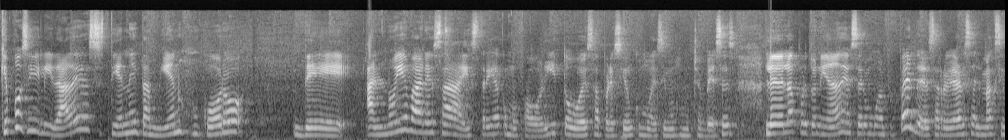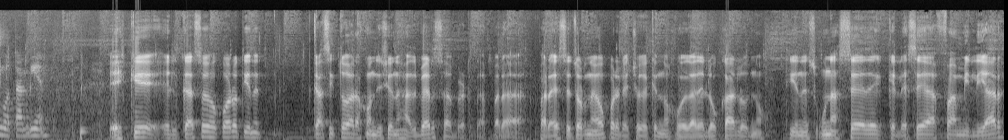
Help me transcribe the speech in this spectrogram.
¿Qué posibilidades tiene también Jocoro de, al no llevar esa estrella como favorito o esa presión, como decimos muchas veces, le dé la oportunidad de hacer un buen papel, de desarrollarse al máximo también? Es que el caso de Jocoro tiene casi todas las condiciones adversas, ¿verdad? Para, para este torneo por el hecho de que no juega de local o no tienes una sede que le sea familiar,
